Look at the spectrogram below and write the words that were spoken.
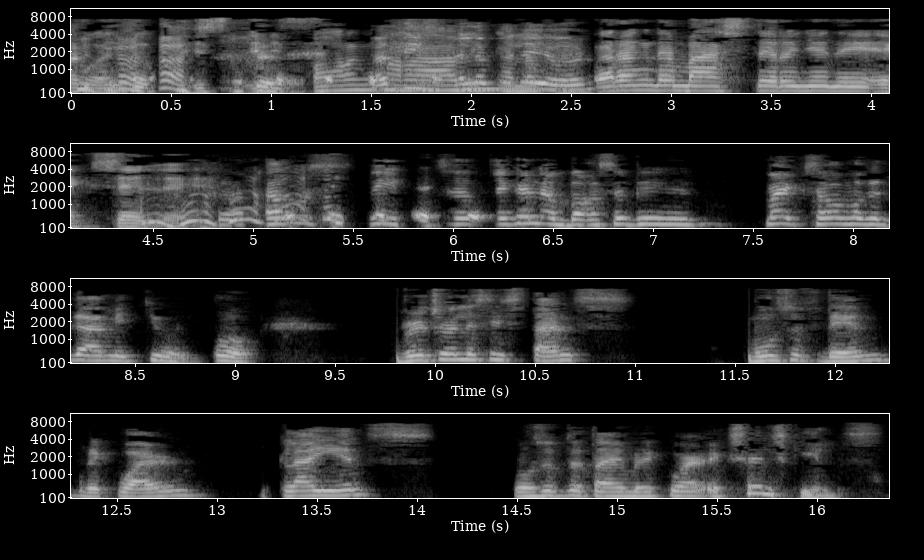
These days. Parang At least, alam mo na yun. Parang na-master niya na yung Excel eh. Tapos, wait, so, teka lang, baka sabihin, Mark, saan ko magagamit yun? Oh, virtual assistants, most of them require, clients, most of the time require Excel skills.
